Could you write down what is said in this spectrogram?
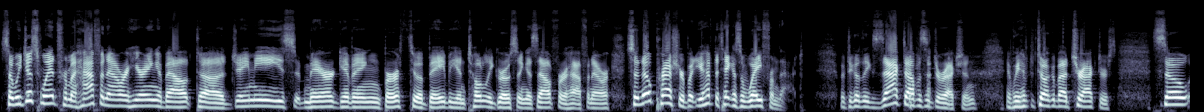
So we just went from a half an hour hearing about uh, Jamie's mare giving birth to a baby and totally grossing us out for a half an hour. So no pressure, but you have to take us away from that. We have to go the exact opposite direction, and we have to talk about tractors. So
